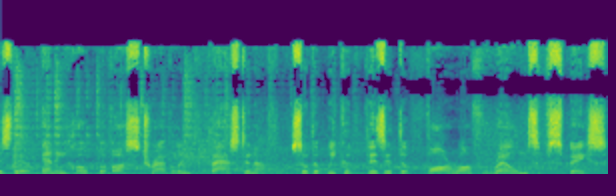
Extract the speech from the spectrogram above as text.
Is there any hope of us traveling fast enough so that we could visit the far-off realms of space?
